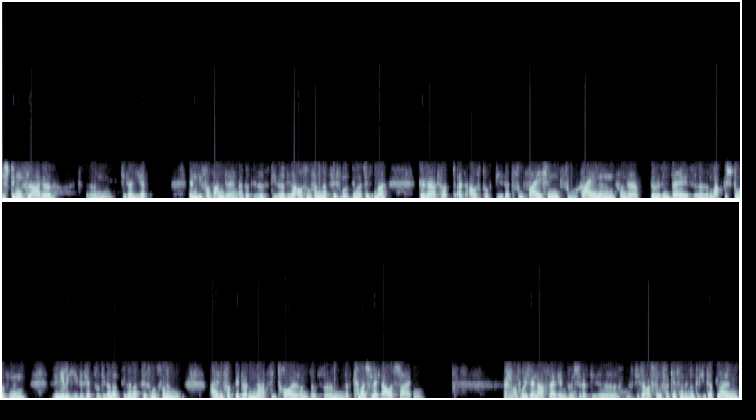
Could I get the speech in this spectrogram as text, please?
die Stimmungslage äh, dieser Lieder irgendwie verwandeln. Also dieses diese dieser ausufernde Narzissmus, den man natürlich immer gehört habt, als Ausdruck dieser zu weichen, zu reinen, von der bösen Welt äh, abgestoßenen Seele hielt es jetzt so dieser, dieser Narzissmus von einem alten, verbitterten Nazi-Troll und das, ähm, das kann man schlecht ausschalten. Obwohl ich der Nachwelt eben wünsche, dass diese, dass diese Ausfälle vergessen sind und die Lieder bleiben.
